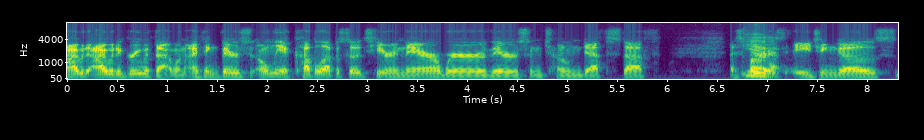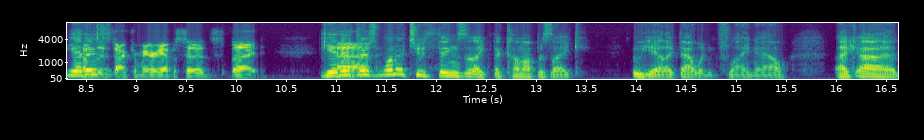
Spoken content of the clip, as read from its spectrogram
I would I would agree with that one. I think there's only a couple episodes here and there where there's some tone deaf stuff as far Yeah. as aging goes. Yeah, some of there's- those Dr. Mary episodes, but Yeah, there, Uh, there's one or two things that like that come up as like, oh yeah, like that wouldn't fly now. Like uh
